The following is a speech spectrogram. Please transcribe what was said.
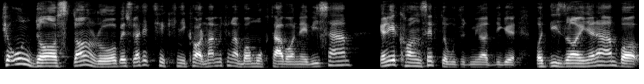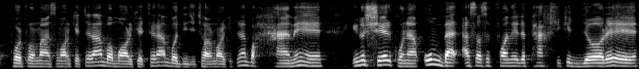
که اون داستان رو به صورت technical من می‌تونم با محتوا بنویسم یعنی یه concept وجود میاد دیگه. با designer م با performance marketer م با marketer م با digital marketer م با همه اینو share کنم. اون بر اساس funnel پخشی که داره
